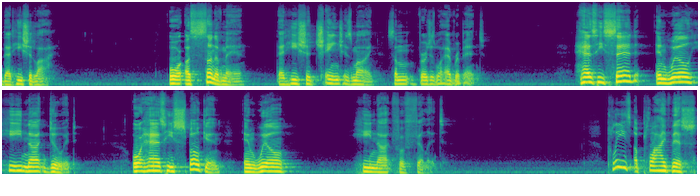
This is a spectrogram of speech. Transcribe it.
that he should lie, or a son of man that he should change his mind. Some versions will have repent. Has he said, and will he not do it? Or has he spoken, and will he not fulfill it? Please apply this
